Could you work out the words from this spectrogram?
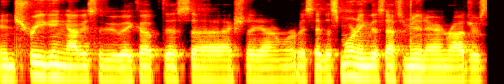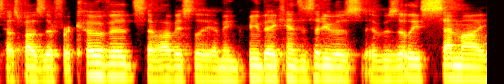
intriguing. Obviously, we wake up this uh, actually, I don't really say this morning, this afternoon, Aaron Rodgers test positive for COVID. So obviously, I mean, Green Bay, Kansas City was it was at least semi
